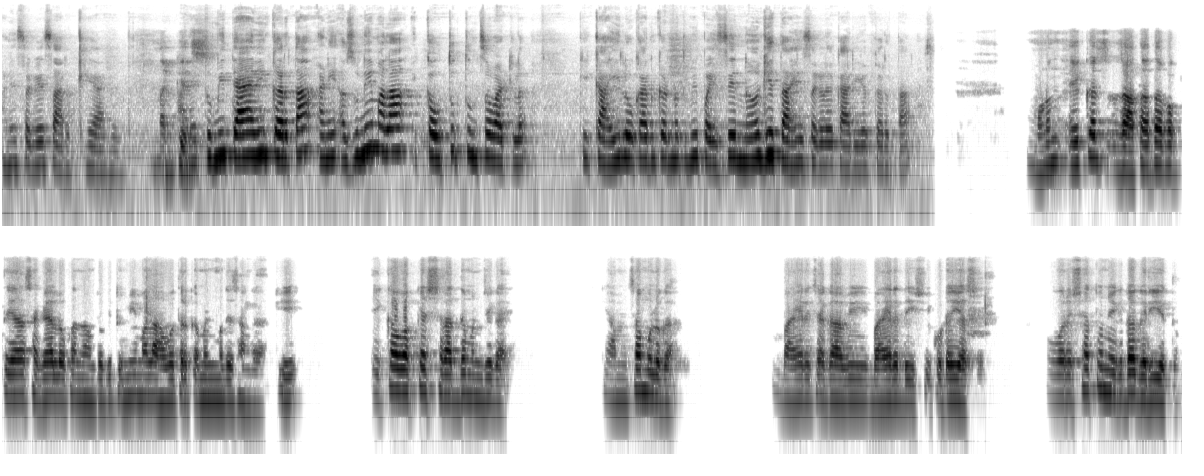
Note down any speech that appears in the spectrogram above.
आणि सगळे सारखे आहेत. आणि तुम्ही त्याने करता आणि अजूनही मला एक कौतुक तुमचं वाटलं की काही लोकांकडनं तुम्ही पैसे न घेता हे सगळं कार्य करता. म्हणून एकच जाता आता फक्त या सगळ्या लोकांना सांगतो की तुम्ही मला हवं तर कमेंटमध्ये सांगा की एका वाक्यात श्राद्ध म्हणजे काय? की आमचा मुलगा बाहेरच्या गावी बाहेर देशी कुठेही असेल वर्षातून एकदा घरी येतो.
